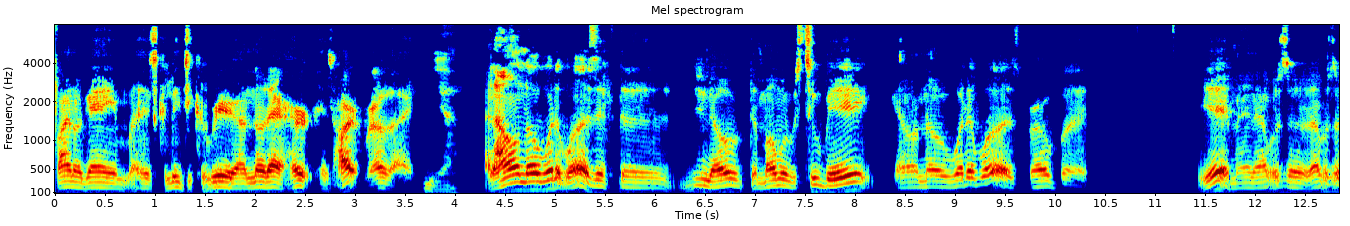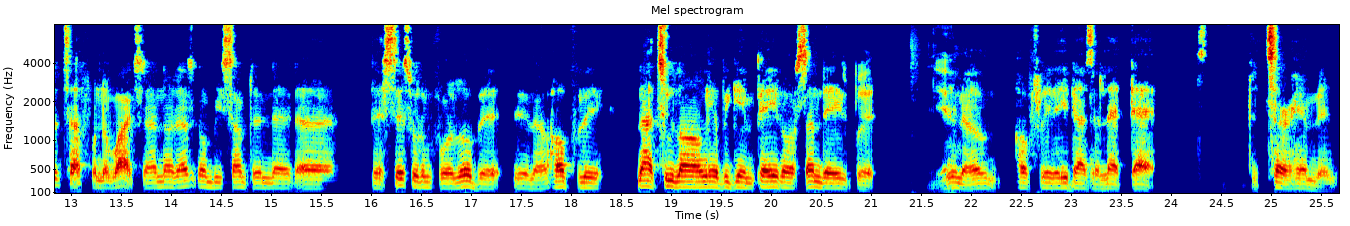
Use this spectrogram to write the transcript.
final game of his collegiate career, I know that hurt his heart, bro. Like yeah, and I don't know what it was. If the you know the moment was too big, I don't know what it was, bro. But yeah, man, that was a that was a tough one to watch. And I know that's going to be something that uh, that sits with him for a little bit. You know, hopefully not too long. He'll be getting paid on Sundays, but yeah. you know, hopefully he doesn't let that deter him, and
